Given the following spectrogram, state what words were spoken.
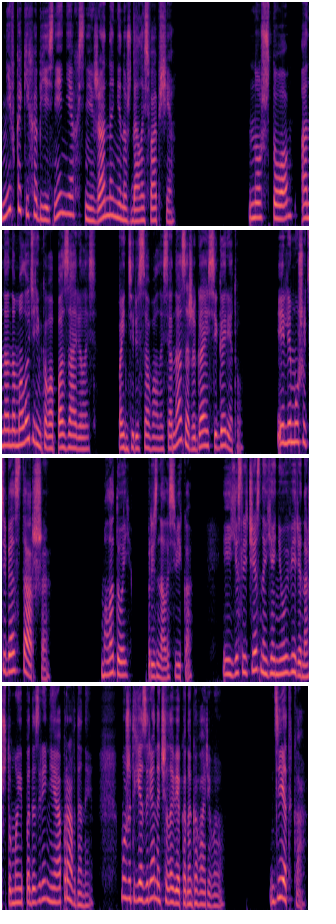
ни в каких объяснениях Снежана не нуждалась вообще. «Ну что, она на молоденького позарилась?» — поинтересовалась она, зажигая сигарету. «Или муж у тебя старше?» «Молодой», — призналась Вика. «И, если честно, я не уверена, что мои подозрения оправданы. Может, я зря на человека наговариваю?» «Детка,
